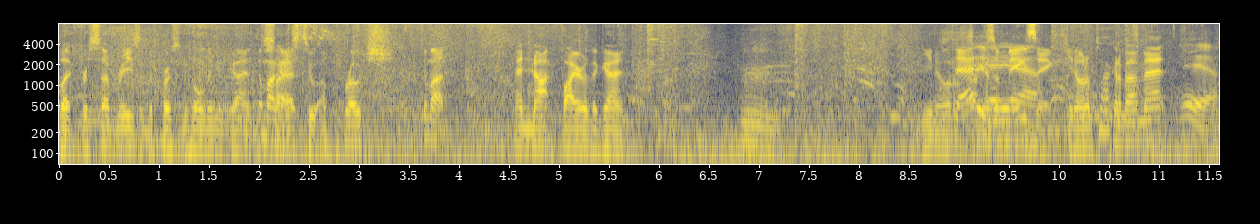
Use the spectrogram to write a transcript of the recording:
but for some reason the person holding a gun Come decides guys. to approach Come on. and not fire the gun. Hmm. You know what That I'm talking Yeah, yeah. amazing. You know what I'm talking about, Matt? Yeah, yeah.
